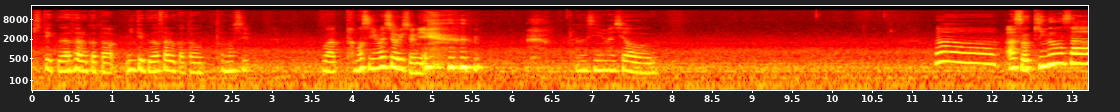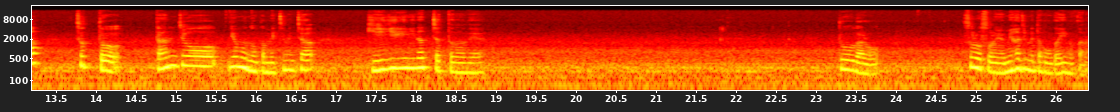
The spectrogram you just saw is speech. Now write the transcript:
来てくださる方見てくださる方を楽しは楽しみましょう一緒に。楽しみましょう。わああそう昨日さちょっと壇上読むのがめちゃめちゃギリギリになっちゃったのでどうだろう。そろそろ読み始めた方がいいのかな。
